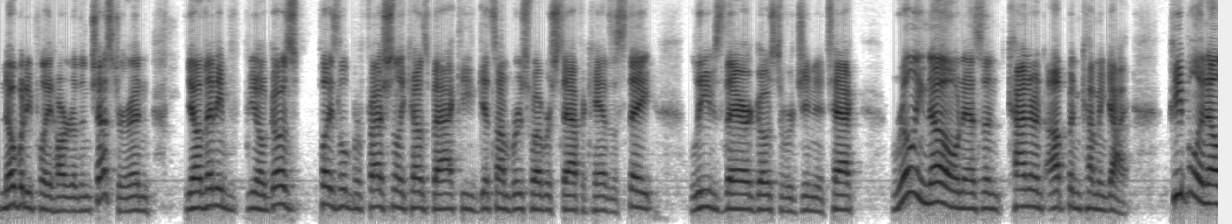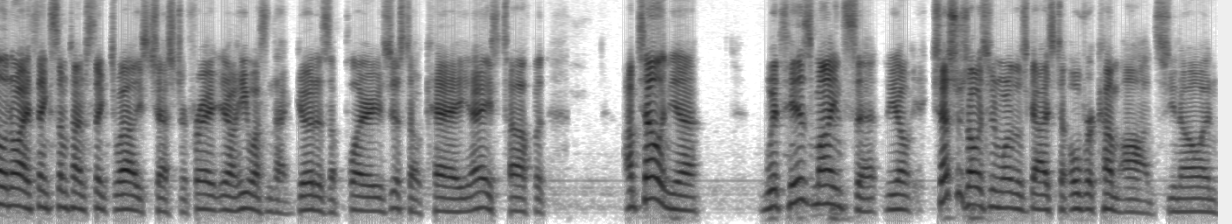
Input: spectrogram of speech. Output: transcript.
nobody played harder than Chester. And, you know, then he, you know, goes, plays a little professionally, comes back. He gets on Bruce Weber's staff at Kansas State, leaves there, goes to Virginia Tech. Really known as a kind of an up and coming guy. People in Illinois, I think, sometimes think, well, he's Chester Frey. You know, he wasn't that good as a player. He's just okay. Yeah, he's tough. But I'm telling you, with his mindset, you know, Chester's always been one of those guys to overcome odds, you know, and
